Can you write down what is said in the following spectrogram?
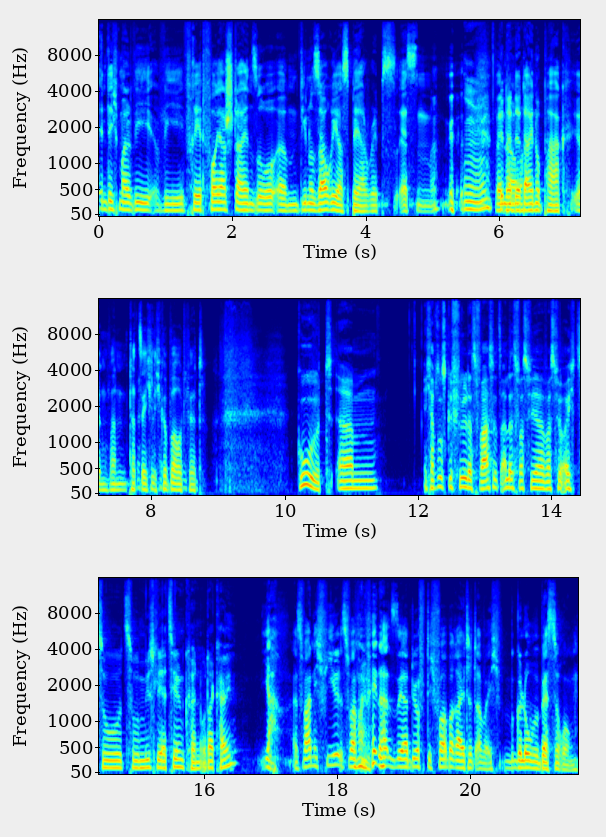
endlich mal wie, wie Fred Feuerstein so ähm, Dinosaurier-Spare Ribs essen, ne? wenn genau. dann der Dino-Park irgendwann tatsächlich gebaut wird. Gut, ähm, ich habe so das Gefühl, das war's jetzt alles, was wir, was wir euch zu, zu Müsli erzählen können, oder Kai? Ja, es war nicht viel, es war mal wieder sehr dürftig vorbereitet, aber ich gelobe Besserung.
